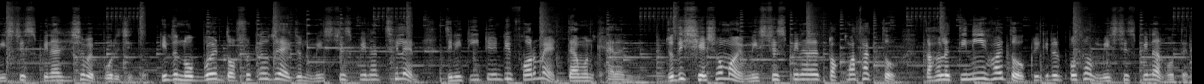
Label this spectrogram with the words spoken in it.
মিস্ট্রি স্পিনার হিসেবে পরিচিত। কিন্তু নব্বইয়ের দশকেও যে একজন মিস্ট্রি স্পিনার ছিলেন, যিনি টি টোয়েন্টি ফরম্যাট তেমন খেলেননি। যদি সে সময় মিস্ট্রি স্পিনারের তকমা থাকতো, তাহলে তিনিই হয়তো ক্রিকেটের প্রথম মিস্ট্রি স্পিনার হতেন।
